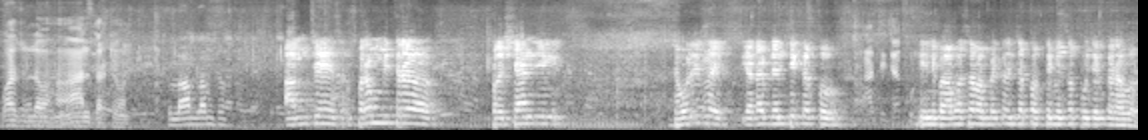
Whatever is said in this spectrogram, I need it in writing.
बाजूला हा अंतर ठेवून आमचे परममित्र प्रशांतजी ढवळे साहेब यांना विनंती करतो त्यांनी बाबासाहेब आंबेडकरांच्या प्रतिमेचं पूजन करावं.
